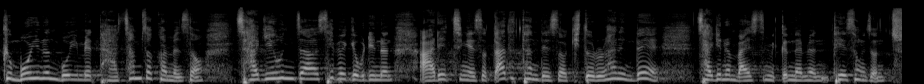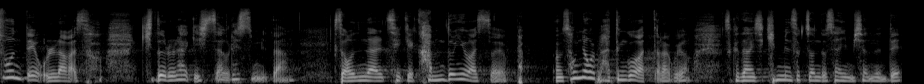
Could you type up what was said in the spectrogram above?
그 모이는 모임에 다 참석하면서 자기 혼자 새벽에 우리는 아래층에서 따뜻한 데서 기도를 하는데 자기는 말씀이 끝나면 대성전 추운 데 올라가서 기도를 하기 시작을 했습니다. 그래서 어느 날 제게 감동이 왔어요. 바- 어, 성령을 받은 것 같더라고요. 그래서 그 당시 김민석 전도사님이셨는데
